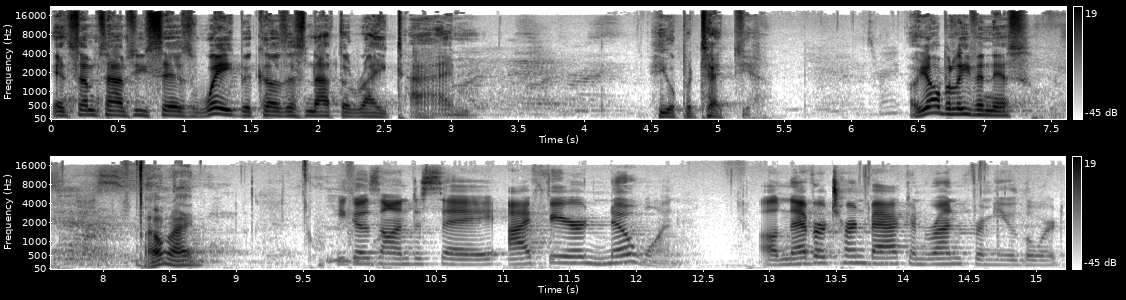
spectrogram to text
And sometimes He says wait because it's not the right time. He'll protect you. Oh, y'all believe in this? Yes. All right. He goes on to say, I fear no one. I'll never turn back and run from you, Lord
